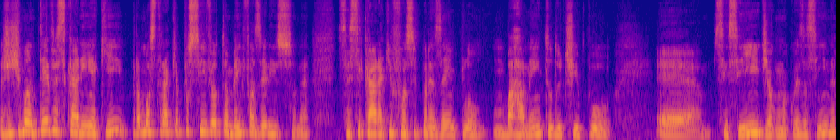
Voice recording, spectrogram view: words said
A gente manteve esse carinha aqui para mostrar que é possível também fazer isso, né? Se esse cara aqui fosse, por exemplo, um barramento do tipo é, SenseID, alguma coisa assim, né?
